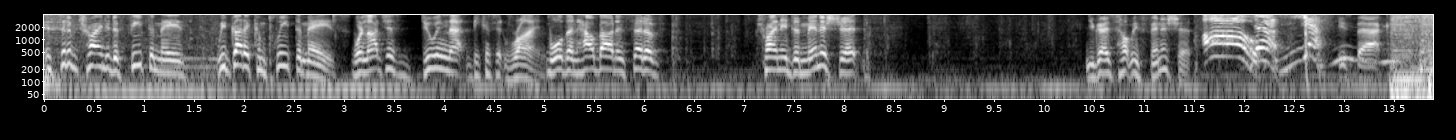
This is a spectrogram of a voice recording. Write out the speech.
Instead of trying to defeat the maze, we've got to complete the maze. We're not just doing that because it rhymes. Well, then how about instead of trying to diminish it, you guys help me finish it? oh! Yes! Yes! He's back.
